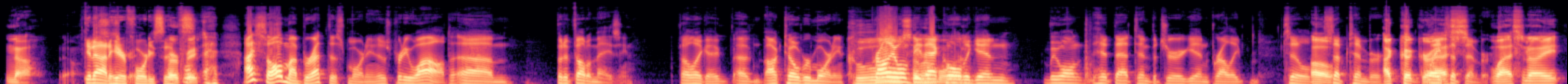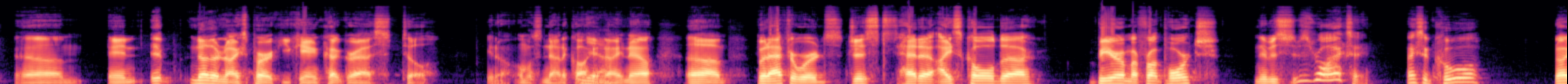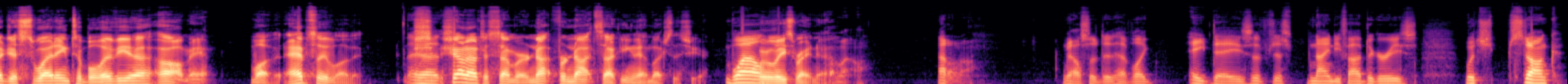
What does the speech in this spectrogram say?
No. No. Get out of here, great. 46. Perfect. I saw my breath this morning. It was pretty wild, um, but it felt amazing. Felt like a, a October morning. Cool Probably won't be summer that cold again. We won't hit that temperature again probably till Oh, September. I cut Late grass September. last night, um, and it, another nice perk. You can cut grass till you know almost nine o'clock Yeah. at night now. Um, but afterwards, just had a ice cold uh, beer on my front porch, and it was it was relaxing, nice and cool. Not just sweating to Bolivia. Oh man, love it. Absolutely love it. Uh, Sh- Shout out to Summer, not for not sucking that much this year, well, or at least right now. well, I don't know. We also did have like eight days of just 95 degrees, which stunk.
